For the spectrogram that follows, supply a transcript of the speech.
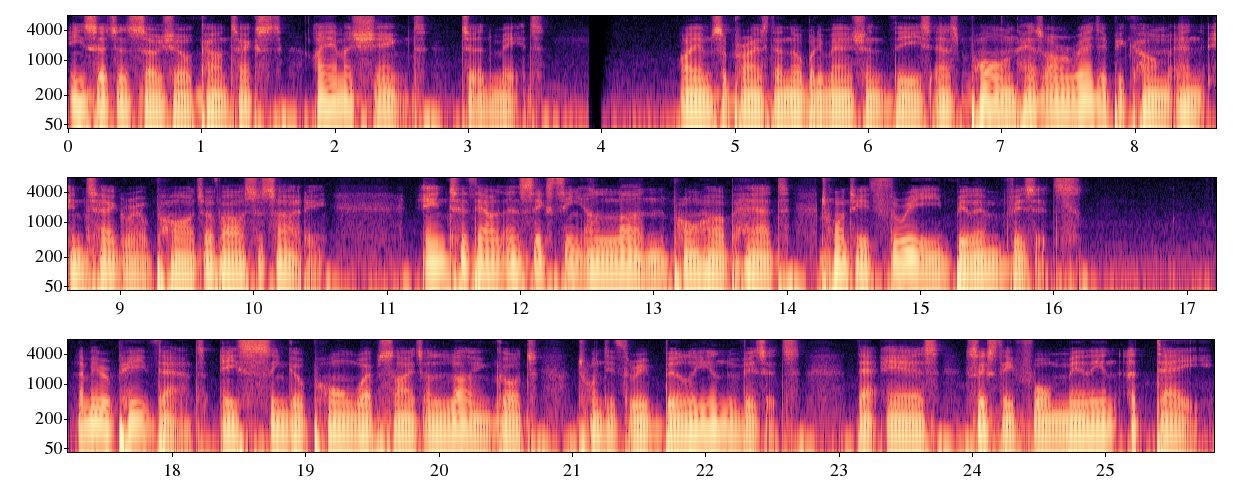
in certain social contexts, I am ashamed to admit. I am surprised that nobody mentioned these as porn has already become an integral part of our society. In 2016 alone, Pornhub had 23 billion visits. Let me repeat that a single porn website alone got 23 billion visits. That is 64 million a day.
